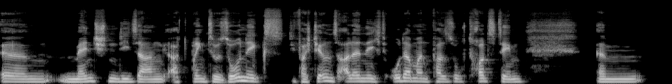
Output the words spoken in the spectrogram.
ähm, Menschen, die sagen, ach, bringt sowieso nichts, die verstehen uns alle nicht. Oder man versucht trotzdem ähm,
